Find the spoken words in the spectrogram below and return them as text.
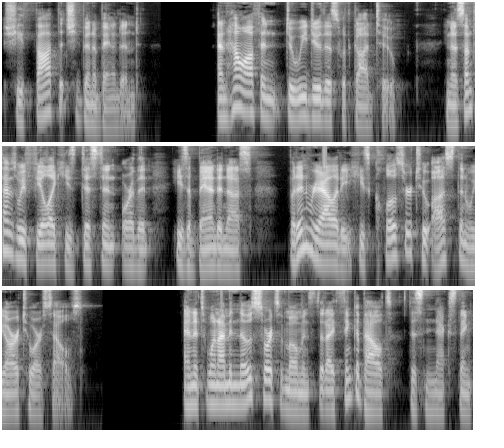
she thought that she'd been abandoned. And how often do we do this with God too? You know, sometimes we feel like He's distant or that He's abandoned us, but in reality, He's closer to us than we are to ourselves. And it's when I'm in those sorts of moments that I think about this next thing.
